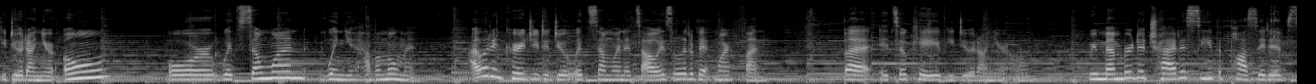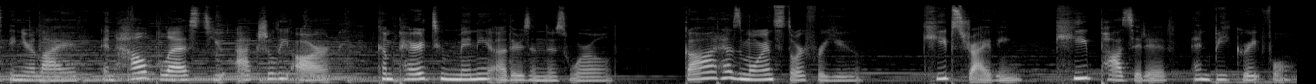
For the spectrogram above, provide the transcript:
You do it on your own or with someone when you have a moment. I would encourage you to do it with someone, it's always a little bit more fun. But it's okay if you do it on your own. Remember to try to see the positives in your life and how blessed you actually are compared to many others in this world. God has more in store for you. Keep striving, keep positive, and be grateful.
